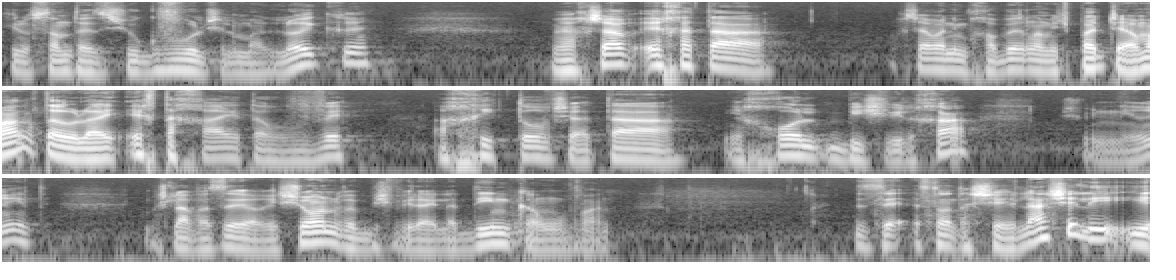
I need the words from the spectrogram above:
כאילו שמת איזשהו גבול של מה לא יקרה, ועכשיו איך אתה עכשיו אני מחבר למשפט שאמרת אולי, איך אתה חי את ההווה הכי טוב שאתה יכול בשבילך, בשביל נירית, בשלב הזה הראשון, ובשביל הילדים כמובן. זה, זאת אומרת, השאלה שלי היא,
